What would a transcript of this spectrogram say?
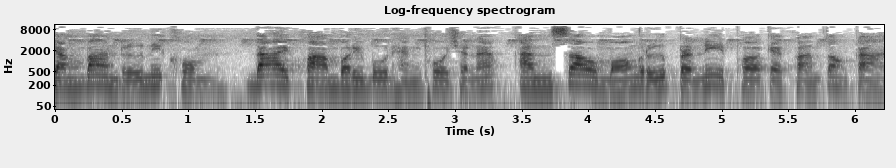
ยังบ้านหรือนิคม ได้ความบริบูรณ์แห่งโภชนะ อันเศร้าหมองหรือประณีตพอแก่ความต้องการ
